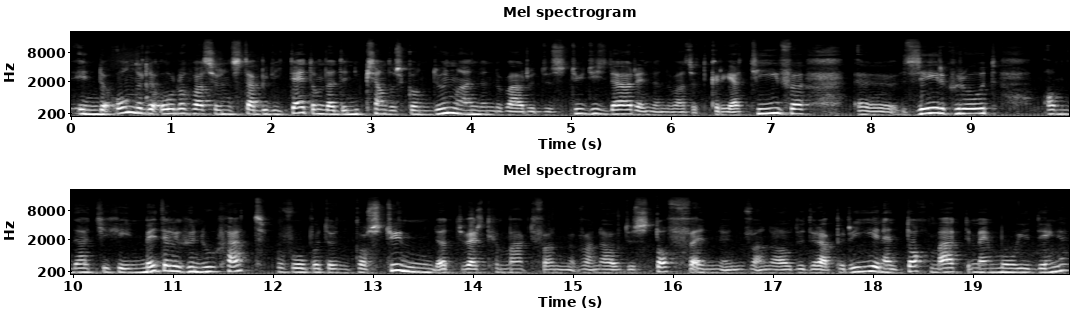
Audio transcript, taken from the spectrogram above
in de, onder de oorlog was er een stabiliteit omdat je niks anders kon doen. En dan waren de studies daar en dan was het creatieve uh, zeer groot omdat je geen middelen genoeg had. Bijvoorbeeld een kostuum, dat werd gemaakt van, van oude stof en, van oude draperieën. En toch maakte men mooie dingen.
